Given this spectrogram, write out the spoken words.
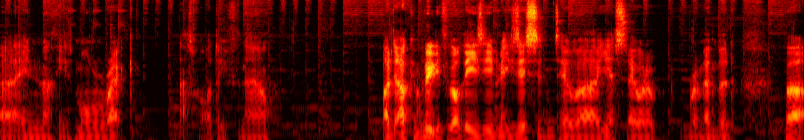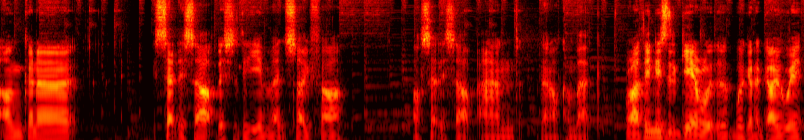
uh, in, I think it's Mor Ul Rek. That's what I'll do for now. I, I completely forgot these even existed until uh, yesterday when I remembered. But I'm going to set this up. This is the invent so far. I'll set this up and then I'll come back. Right, I think this is the gear we're going to go with.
